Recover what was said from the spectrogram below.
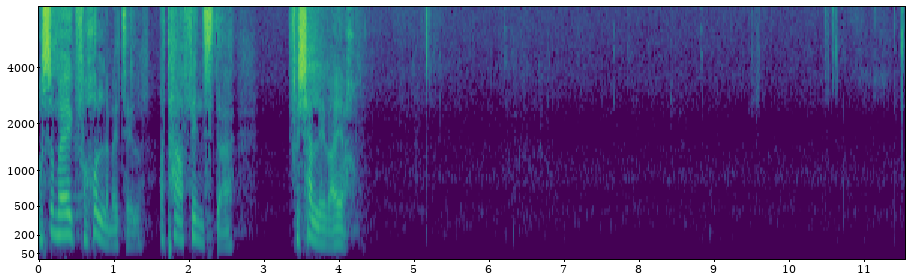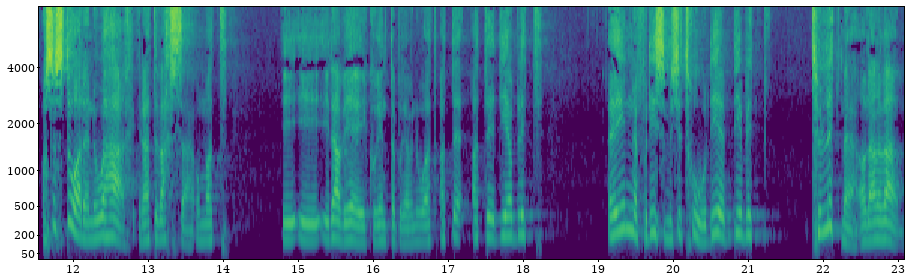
Og så må jeg forholde meg til at her fins det forskjellige veier. Og så står det noe her i dette verset om at i, i, i der vi er i Korinterbrevet nå, at, at, at de har blitt Øynene for de som ikke tror, de de er blitt tullet med av denne verden.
